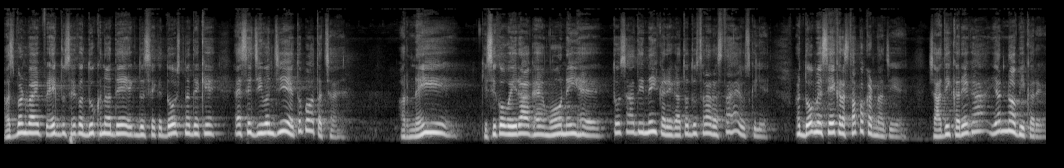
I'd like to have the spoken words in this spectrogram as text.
हस्बैंड वाइफ एक दूसरे को दुख ना दे एक दूसरे के दोष ना देखे ऐसे जीवन जिए तो बहुत अच्छा है। और नहीं किसी को वैराग है मोह नहीं है तो शादी नहीं करेगा तो दूसरा रास्ता है उसके लिए। और दो में से एक रास्ता पकड़ना चाहिए शादी करेगा या न भी करेगा।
